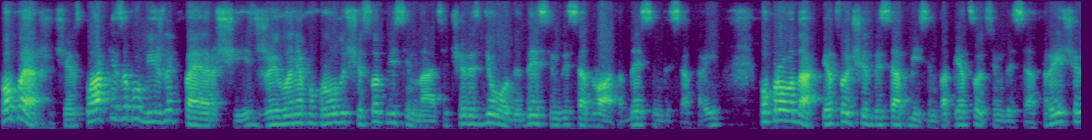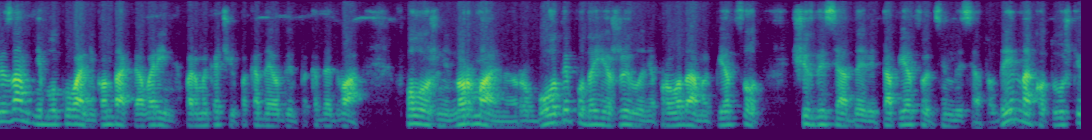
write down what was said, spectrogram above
По-перше, через плавкий запобіжник PR6 живлення по проводу 618 через діоди D72 та D73, по проводах 568 та 573 через замкні блокувальні контакти аварійних перемикачів ПКД-1, ПКД-2 в положенні нормальної роботи подає живлення проводами 569 та 571 на котушки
